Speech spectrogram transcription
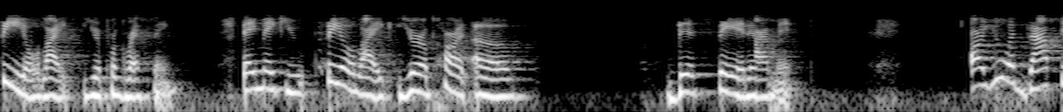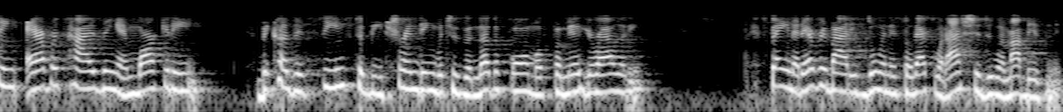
feel like you're progressing. They make you feel like you're a part of this said environment. Are you adopting advertising and marketing because it seems to be trending, which is another form of familiarity? Saying that everybody's doing it, so that's what I should do in my business.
